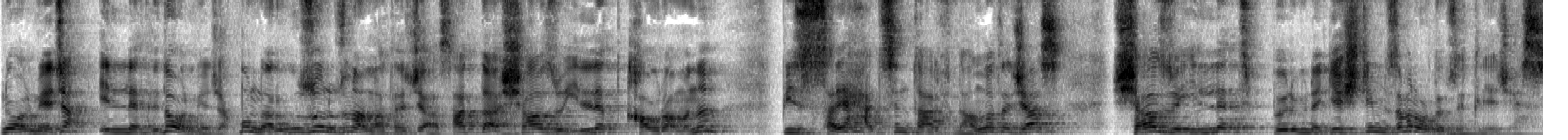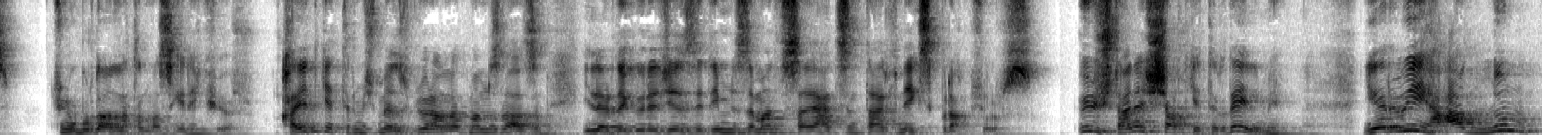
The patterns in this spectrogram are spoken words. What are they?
Ne olmayacak? İlletli de olmayacak. Bunları uzun uzun anlatacağız. Hatta şaz ve illet kavramını biz sayı hadisin tarifinde anlatacağız. Şaz ve illet bölümüne geçtiğimiz zaman orada özetleyeceğiz. Çünkü burada anlatılması gerekiyor. Kayıt getirmiş mezgür anlatmamız lazım. İleride göreceğiz dediğimiz zaman sayı hadisin tarifini eksik bırakmış oluruz. Üç tane şart getir değil mi? Yervih adlun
